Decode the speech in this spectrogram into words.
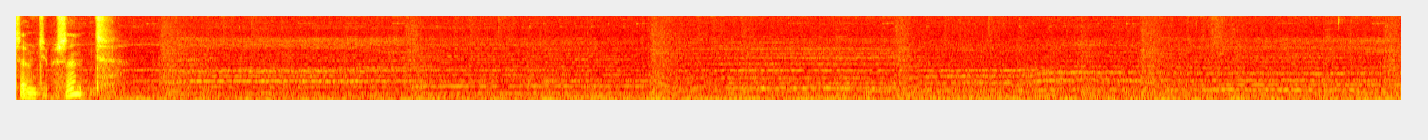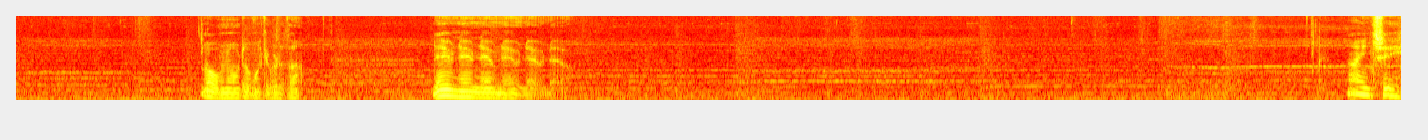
Seventy percent. Oh no, I don't want to get rid of that. No, no, no, no, no, no. Ninety.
